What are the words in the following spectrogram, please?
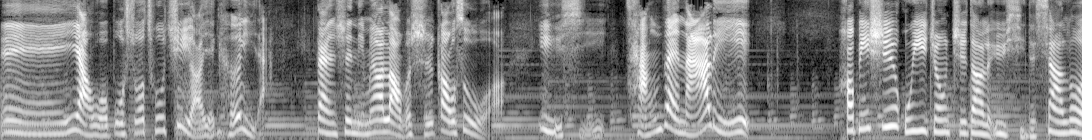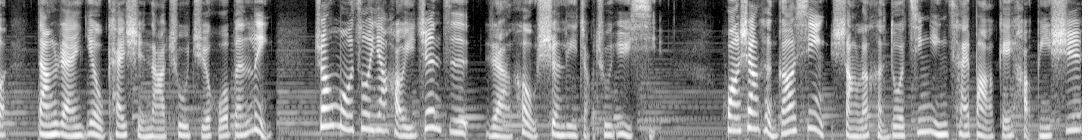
哎，要我不说出去啊，也可以啊。”但是你们要老实告诉我，玉玺藏在哪里？好鼻师无意中知道了玉玺的下落，当然又开始拿出绝活本领，装模作样好一阵子，然后顺利找出玉玺。皇上很高兴，赏了很多金银财宝给好鼻师，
